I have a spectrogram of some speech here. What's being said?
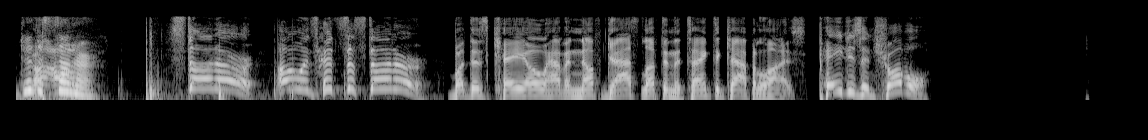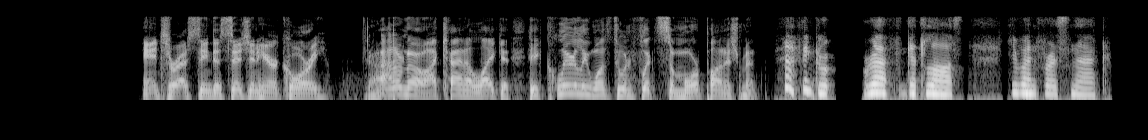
Do the stunner. Stunner! Owens hits the stunner! But does KO have enough gas left in the tank to capitalize? Paige is in trouble. interesting decision here, Corey. I don't know. I kind of like it. He clearly wants to inflict some more punishment. I think R- Ref get lost. He went for a snack.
